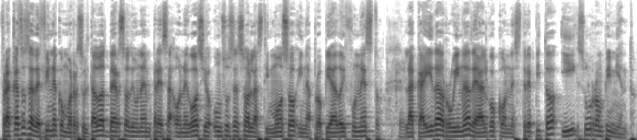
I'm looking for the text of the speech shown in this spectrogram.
fracaso se define como resultado adverso de una empresa o negocio, un suceso lastimoso, inapropiado y funesto, la caída o ruina de algo con estrépito y su rompimiento.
